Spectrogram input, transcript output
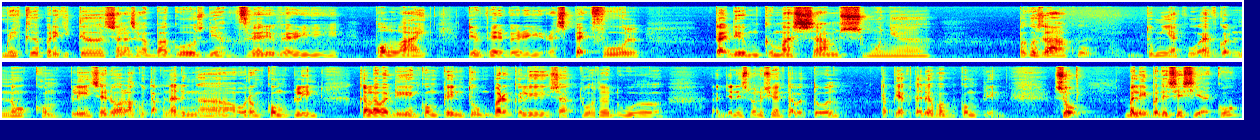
mereka pada kita sangat-sangat bagus dia very very polite dia very very respectful tak ada muka masam semuanya baguslah. Aku to me aku I've got no complaints at all. Aku tak pernah dengar orang complain kalau ada yang komplain tu barangkali satu atau dua uh, jenis manusia yang tak betul tapi aku tak ada apa-apa komplain so balik pada sesi aku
